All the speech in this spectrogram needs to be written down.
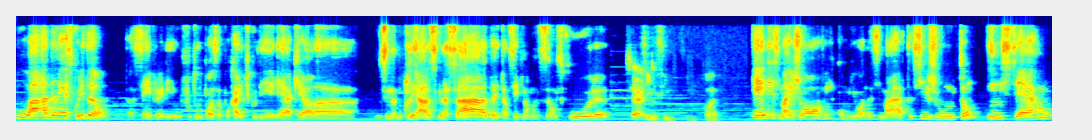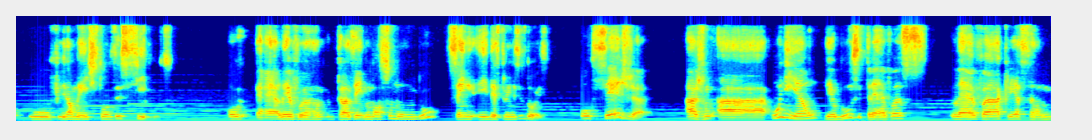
O Adam é a escuridão. Tá sempre ali, o futuro pós-apocalíptico dele é aquela usina nuclear desgraçada e tá sempre na mansão escura. Certo. Sim, sim, sim, correto. Eles, mais jovens, como Jonas e Marta, se juntam e encerram o, finalmente todos esses ciclos. Ou, é, levando, trazendo o nosso mundo sem, e destruindo esses dois. Ou seja, a, a união de luz e trevas leva à criação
